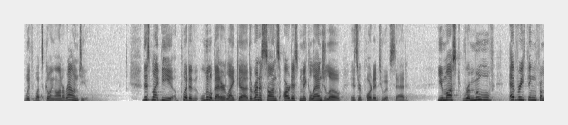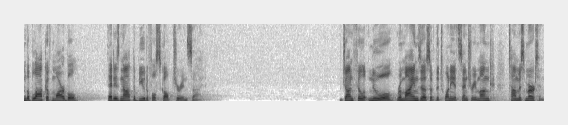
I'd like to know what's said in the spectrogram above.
with what's going on around you. This might be put a little better like uh, the Renaissance artist Michelangelo is reported to have said You must remove everything from the block of marble that is not the beautiful sculpture inside. John Philip Newell reminds us of the 20th century monk Thomas Merton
